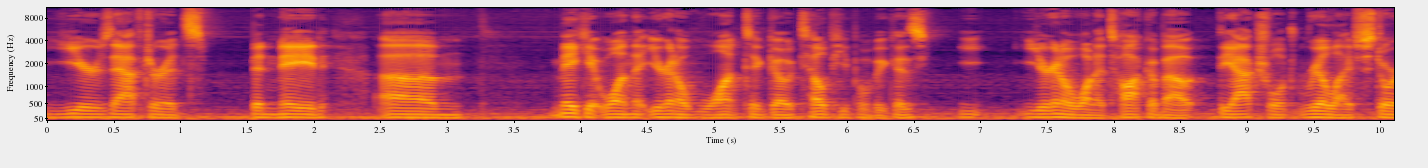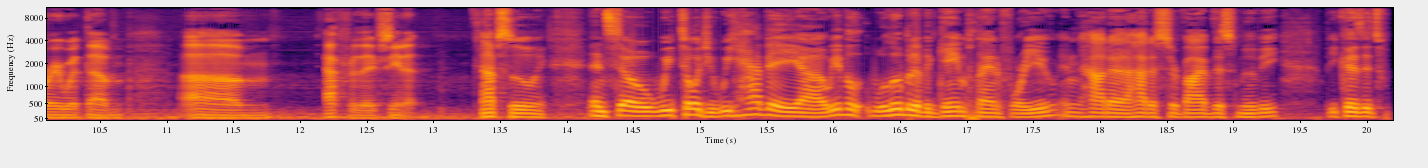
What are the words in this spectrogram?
years after it's been made. Um, make it one that you're going to want to go tell people because y- you're going to want to talk about the actual real life story with them um, after they've seen it. Absolutely. And so we told you we have a uh, we have a, little bit of a game plan for you and how to how to survive this movie because it's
